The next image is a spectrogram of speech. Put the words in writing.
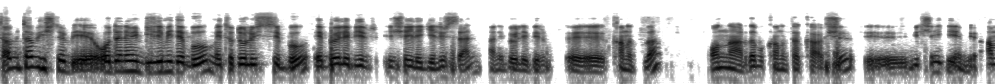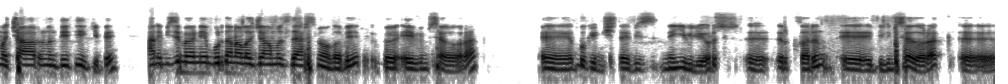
Tabii tabii işte e, o dönemin bilimi de bu, metodolojisi bu. E böyle bir şeyle gelirsen hani böyle bir e, kanıtla onlar da bu kanıta karşı e, bir şey diyemiyor. Ama Çağrı'nın dediği gibi hani bizim örneğin buradan alacağımız ders ne olabilir böyle evrimsel olarak? E, bugün işte biz neyi biliyoruz? E, ırkların e, bilimsel olarak e,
